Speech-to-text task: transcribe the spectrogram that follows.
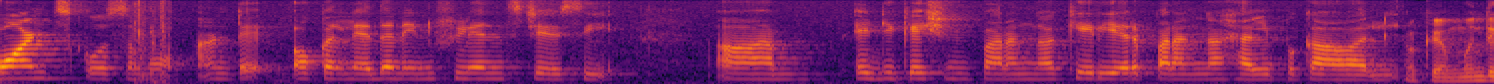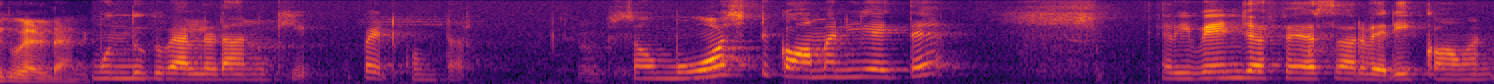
వాంట్స్ కోసమో అంటే ఒకరిని ఏదైనా ఇన్ఫ్లుయెన్స్ చేసి ఎడ్యుకేషన్ పరంగా కెరియర్ పరంగా హెల్ప్ కావాలి. ఓకే ముందుకు వెళ్ళడానికి. ముందుకు వెళ్ళడానికి పెట్టుకుంటారు. సో మోస్ట్ కామన్లీ అయితే revenge affairs are very common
